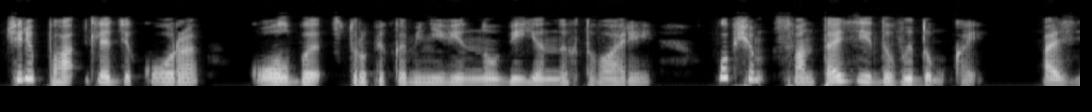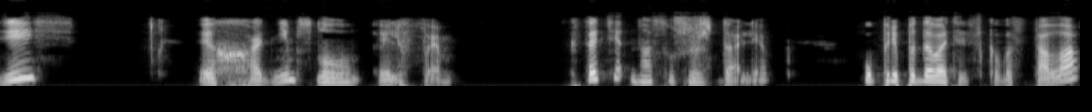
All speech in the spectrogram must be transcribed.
Черепа для декора, колбы с трупиками невинно убиенных тварей. В общем, с фантазией да выдумкой. А здесь... Эх, одним словом, эльфы. Кстати, нас уже ждали. У преподавательского стола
